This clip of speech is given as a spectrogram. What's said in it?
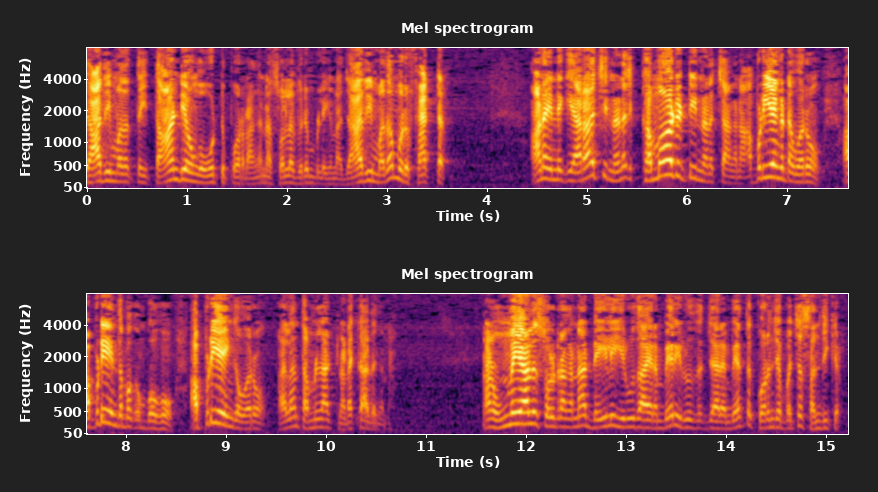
ஜாதி மதத்தை தாண்டி அவங்க ஓட்டு போடுறாங்க நான் சொல்ல விரும்பலைங்க. நான் ஜாதி மதம் ஒரு ஃபேக்டர் ஆனால் இன்னைக்கு யாராச்சும் நினைச்சு கமாடிட்டி நினைச்சாங்கன்னா அப்படியே எங்கிட்ட வரும். அப்படியே இந்த பக்கம் போகும். அப்படியே இங்கே வரும். அதெல்லாம் தமிழ்நாட்டு நடக்காதுங்கண்ணா. நான் உண்மையாலும் சொல்கிறாங்கன்னா டெய்லி இருபதாயிரம் பேர் இருபத்தஞ்சாயிரம் பேர்த்த குறைஞ்சபட்சம் சந்திக்கிறோம்.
